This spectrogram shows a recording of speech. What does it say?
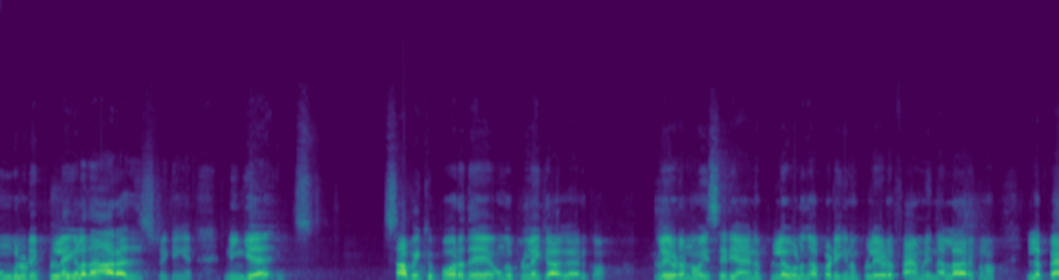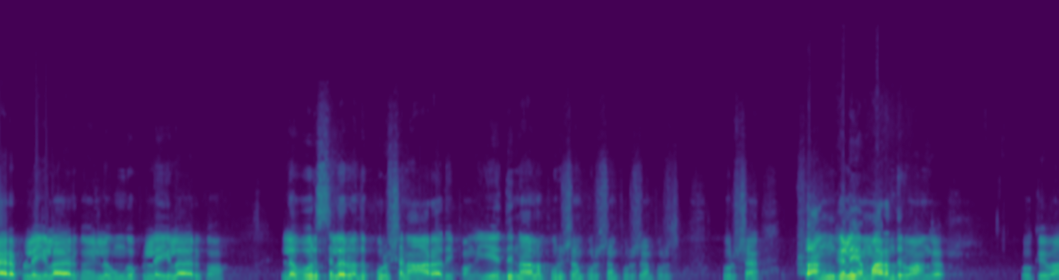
உங்களுடைய பிள்ளைகளை தான் ஆராதிச்சிட்ருக்கீங்க. நீங்கள் சபைக்கு போகிறதே உங்கள் பிள்ளைக்காக இருக்கும். பிள்ளையோட நோய் சரியாகணும் பிள்ளை ஒழுங்காக படிக்கணும் பிள்ளையோட ஃபேமிலி நல்லா இருக்கணும் இல்லை பேர பிள்ளைகளாக இருக்கும் இல்லை உங்கள் பிள்ளைகளாக இருக்கும் இல்லை ஒரு சிலர் வந்து புருஷனை ஆராதிப்பாங்க. எதுனாலும் புருஷன் புருஷன் புருஷன் புருஷன் புருஷன் தங்களையே மறந்துடுவாங்க ஓகேவா?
